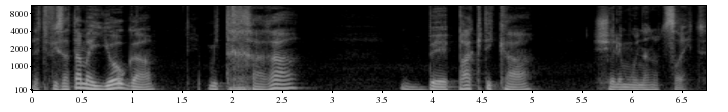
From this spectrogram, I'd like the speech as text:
לתפיסתם היוגה מתחרה בפרקטיקה של אמונה נוצרית.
